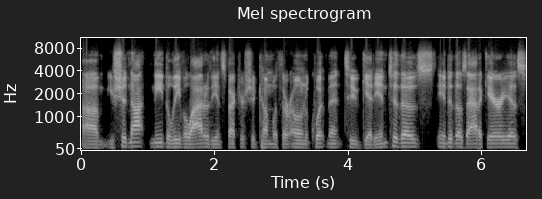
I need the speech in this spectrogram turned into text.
Um, you should not need to leave a ladder. The inspector should come with their own equipment to get into those into those attic areas.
